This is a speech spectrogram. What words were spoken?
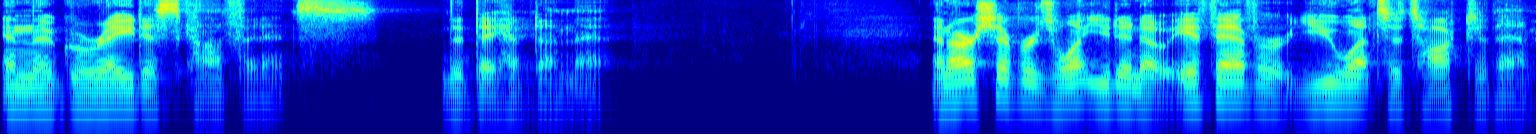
and the greatest confidence that they have done that. And our shepherds want you to know if ever you want to talk to them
